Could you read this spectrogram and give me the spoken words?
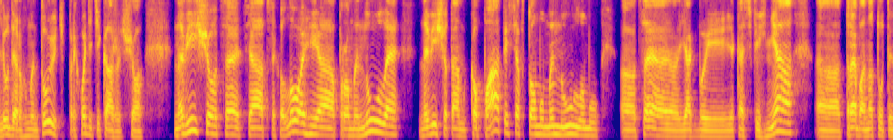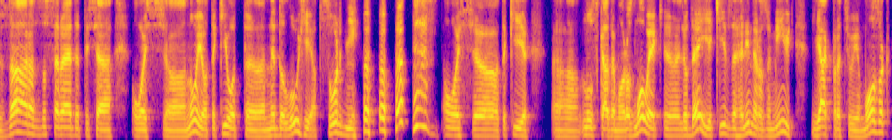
люди аргументують, приходять і кажуть, що навіщо це ця психологія про минуле, навіщо там копатися в тому минулому, е, це якби якась фігня, е, треба на тут і зараз зосередитися. Ось, ну і отакі от недолугі, абсурдні, ось такі Е, ну скажімо, розмови е, людей, які взагалі не розуміють, як працює мозок,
